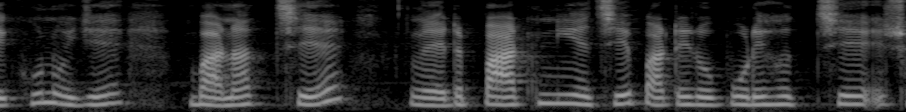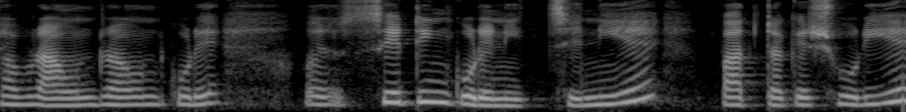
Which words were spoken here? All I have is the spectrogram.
দেখুন, ওই যে বানাচ্ছে, এটা পাট নিয়েছে, পাটের ওপরে হচ্ছে সব রাউন্ড রাউন্ড করে সেটিং করে নিচ্ছে। নিয়ে পাতটাকে সরিয়ে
